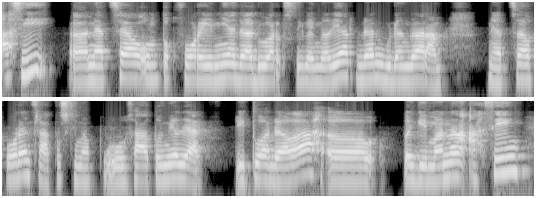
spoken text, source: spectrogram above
ASI, eh, net sale untuk foreignnya ada 203 miliar dan gudang garam net sale foreign 151 miliar. Itu adalah eh, bagaimana asing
